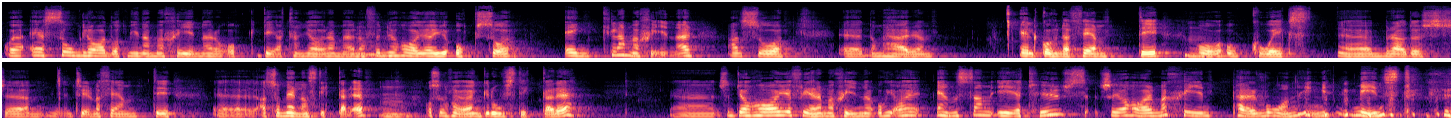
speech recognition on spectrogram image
Och jag är så glad åt mina maskiner och det jag kan göra med dem. För mm. nu har jag ju också enkla maskiner. Alltså eh, de här eh, LK150 mm. och, och, KX eh, Brothers eh, 350. Eh, alltså mellanstickare. Mm. Och så har jag en grovstickare. Eh, så jag har ju flera maskiner och jag är ensam i ett hus så jag har en maskin per våning, minst.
